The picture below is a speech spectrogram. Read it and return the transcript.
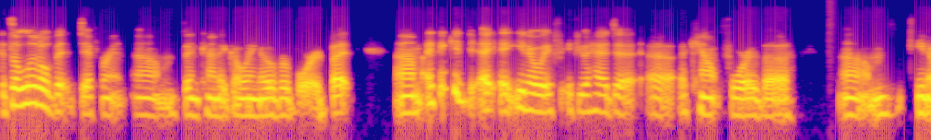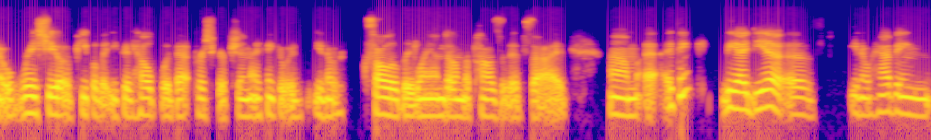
it's a little bit different um, than kind of going overboard. But um, I think it, I, you know, if, if you had to uh, account for the, um, you know, ratio of people that you could help with that prescription, I think it would, you know, solidly land on the positive side. Um, I, I think the idea of, you know, having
